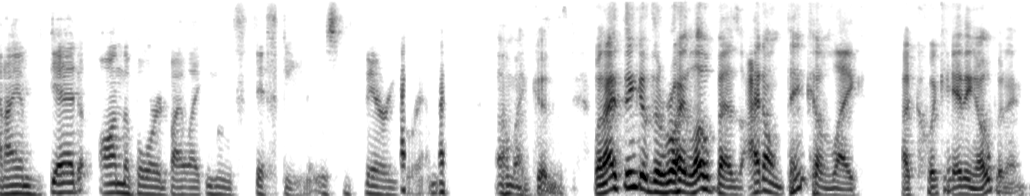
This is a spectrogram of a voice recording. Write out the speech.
and I am dead on the board by like move 15. It was very grim. Oh my goodness. When I think of the Ruy Lopez, I don't think of like a quick hitting opening.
